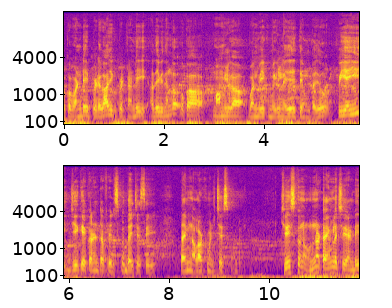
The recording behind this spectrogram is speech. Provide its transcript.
ఒక వన్ డే పెడగాజికి పెట్టండి. అదేవిధంగా ఒక మామూలుగా వన్ వీక్ మిగిలిన ఏదైతే ఉంటాయో పిఐ జీకే కరెంట్ అఫైర్స్కు దయచేసి టైంని అలాట్మెంట్ చేసుకోండి. చేసుకుని ఉన్న టైంలో చేయండి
